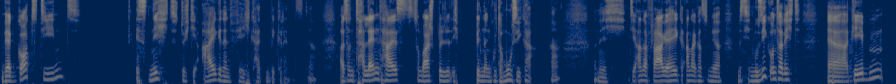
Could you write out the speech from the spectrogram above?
wer Gott dient, ist nicht durch die eigenen Fähigkeiten begrenzt. Ja? Also ein Talent heißt zum Beispiel, ich bin ein guter Musiker. Wenn ich die Anna frage, hey Anna, kannst du mir ein bisschen Musikunterricht äh, geben?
